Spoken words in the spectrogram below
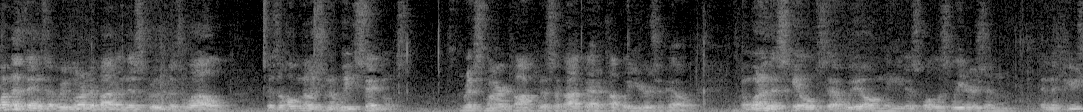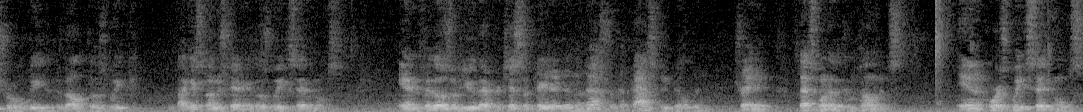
One of the things that we've learned about in this group as well is the whole notion of weak signals. Rick Smyre talked to us about that a couple of years ago. And one of the skills that we all need, as well as leaders in, in the future, will be to develop those weak, I guess, understanding of those weak signals. And for those of you that participated in the master capacity building training, that's one of the components. And of course, weak signals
